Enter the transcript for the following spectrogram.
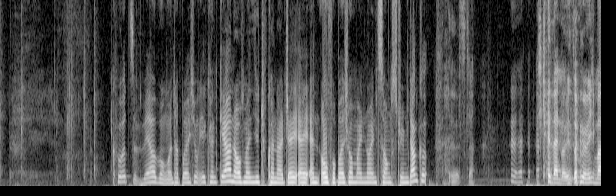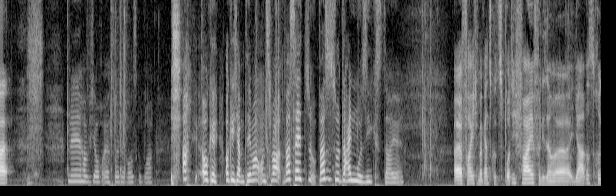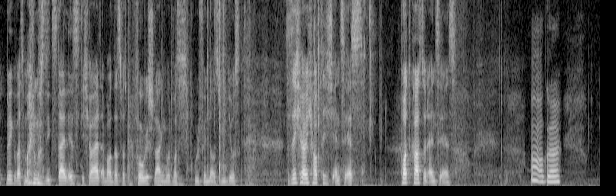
kurze Werbung, Unterbrechung. Ihr könnt gerne auf meinen YouTube-Kanal JANO vorbeischauen, meinen neuen Song streamen. Danke. Alles klar. Ich kenne deinen neuen Song noch nicht mal. Nee, habe ich auch erst heute rausgebracht. Ich Ach, okay, okay, ich habe ein Thema. Und zwar, was hältst du, was ist so dein Musikstil? Äh, frage ich mal ganz kurz Spotify von diesem äh, Jahresrückblick, was mein Musikstil ist. Ich höre halt einfach das, was mir vorgeschlagen wird, was ich cool finde aus Videos. Tatsächlich höre ich hauptsächlich NCS. Podcast und NCS. Oh, okay.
